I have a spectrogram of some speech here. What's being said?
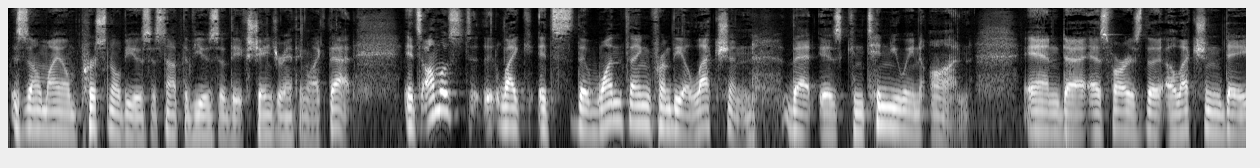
this is on my own personal views. It's not the views of the exchange or anything like that. It's almost like it's the one thing from the election that is continuing on, and uh, as far as the election day,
